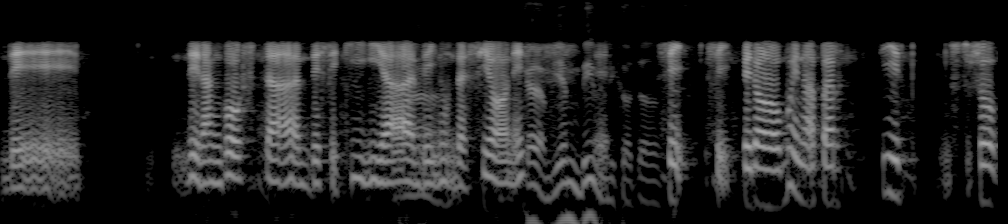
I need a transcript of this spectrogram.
de, de langosta, de sequía, Ah. de inundaciones. Claro, bien bíblico todo. Sí, sí, pero bueno, a partir, yo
